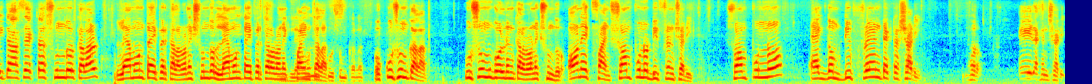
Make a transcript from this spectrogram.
এইটা আছে একটা সুন্দর কালার লেমন টাইপের কালার অনেক সুন্দর লেমন টাইপের কালার অনেক ফাইন কালার কুসুম কালার ও কুসুম কালার কুসুম গোল্ডেন কালার অনেক সুন্দর, অনেক ফাইন সম্পূর্ণ ডিফারেন্ট শাড়ি। সম্পূর্ণ একদম ডিফারেন্ট একটা শাড়ি। ধরো, এই দেখেন শাড়ি।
